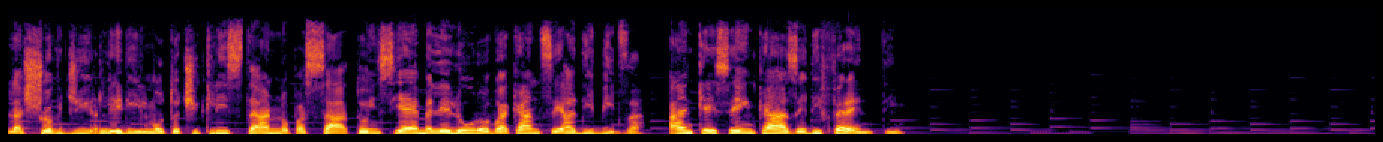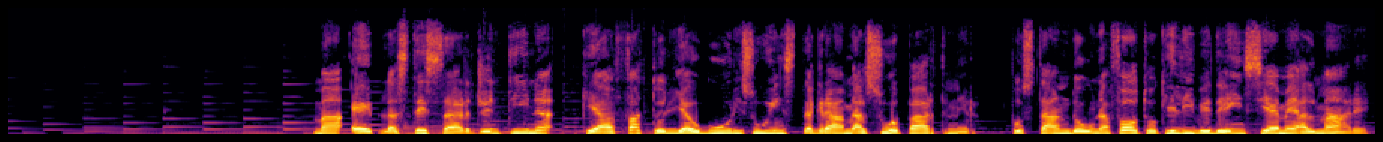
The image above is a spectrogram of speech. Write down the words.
La showgirl e il motociclista hanno passato insieme le loro vacanze ad Ibiza, anche se in case differenti. Ma è la stessa argentina che ha fatto gli auguri su Instagram al suo partner, postando una foto che li vede insieme al mare.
